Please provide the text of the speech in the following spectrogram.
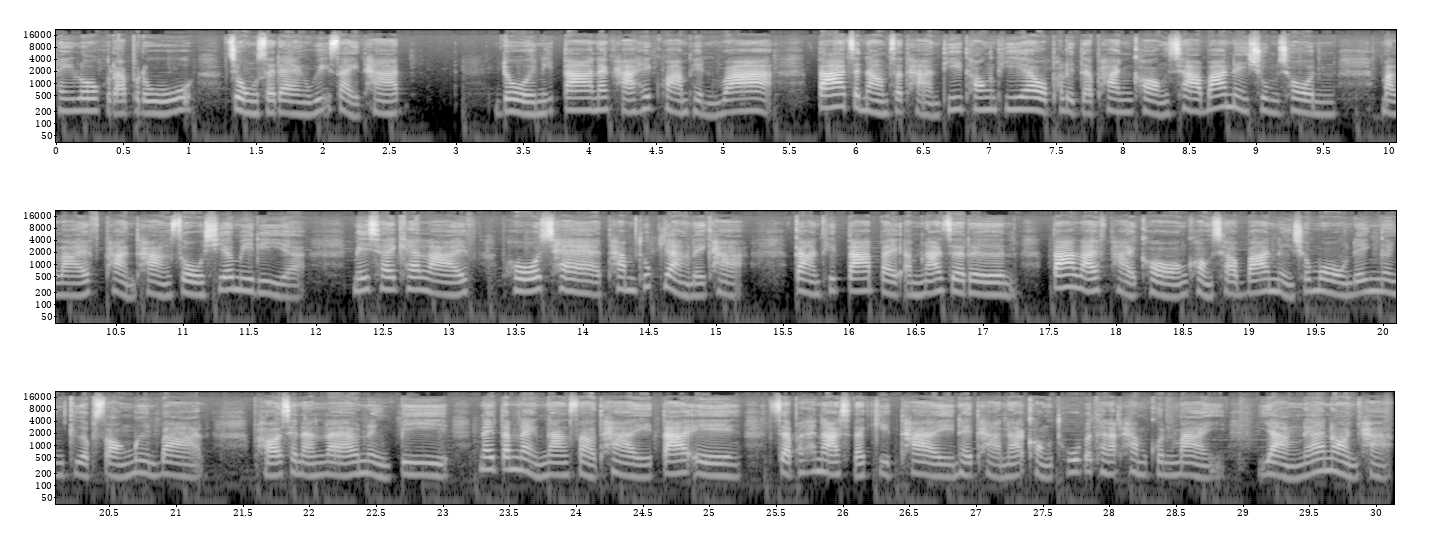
ให้โลกรับรู้ จงแสดงวิสัยทัศน์ โดยนิต้านะคะให้ความเห็นว่าต้าจะนำสถานที่ท่องเที่ยวผลิตภัณฑ์ของชาวบ้านในชุมชน มาไลฟ์ผ่านทางโซเชียลมีเดียไม่ใช่แค่ไลฟ์โพสแชร์ทำทุกอย่างเลยค่ะ การที่ต้าไปอำนาจเจริญ ต้าไลฟ์ขายของของชาวบ้าน1ชั่วโมงได้เงินเกือบ 20,000 บาท เพราะฉะนั้นแล้ว 1 ปี ในตำแหน่งนางสาวไทย ต้าเองจะพัฒนาเศรษฐกิจไทยในฐานะของทูตวัฒนธรรมคนใหม่ อย่างแน่นอนค่ะ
